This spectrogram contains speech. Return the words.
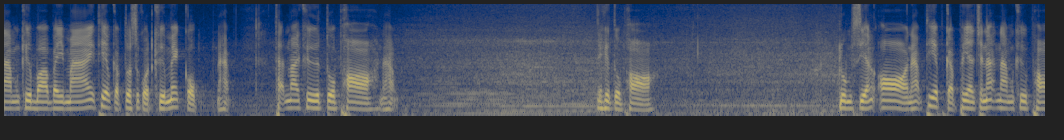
นำคือบอใบไม้ เทียบกับตัวสะกดคือแม่กบนะครับ ถัดมาคือตัวพอนะครับ นี่คือตัวพอกลุ่มเสียงอนะครับ เทียบกับพยัญชนะนำคือพอ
